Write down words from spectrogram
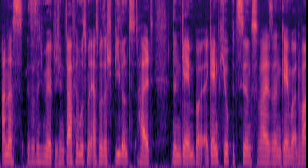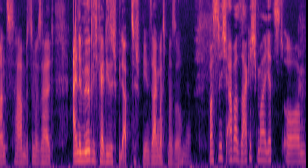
anders ist das nicht möglich. Und dafür muss man erstmal das Spiel und halt einen Game Boy, äh, Gamecube beziehungsweise ein Game Boy Advance haben, beziehungsweise halt eine Möglichkeit, dieses Spiel abzuspielen, sagen wir es mal so. Ja. Was mich aber, sag ich mal, jetzt ähm,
